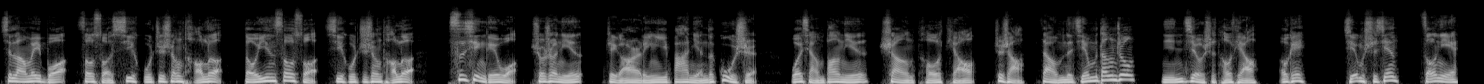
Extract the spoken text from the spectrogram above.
新浪微博搜索“西湖之声陶乐”，抖音搜索“西湖之声陶乐”，私信给我说说您这个二零一八年的故事。我想帮您上头条，至少在我们的节目当中，您就是头条。OK，节目时间走你。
